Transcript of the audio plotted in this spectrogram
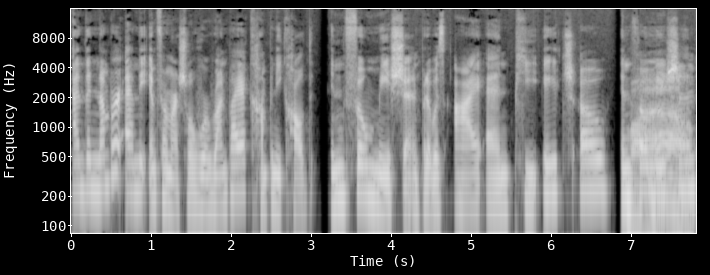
And the number and the infomercial were run by a company called Inphomation, but it was I N P H O, Inphomation.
